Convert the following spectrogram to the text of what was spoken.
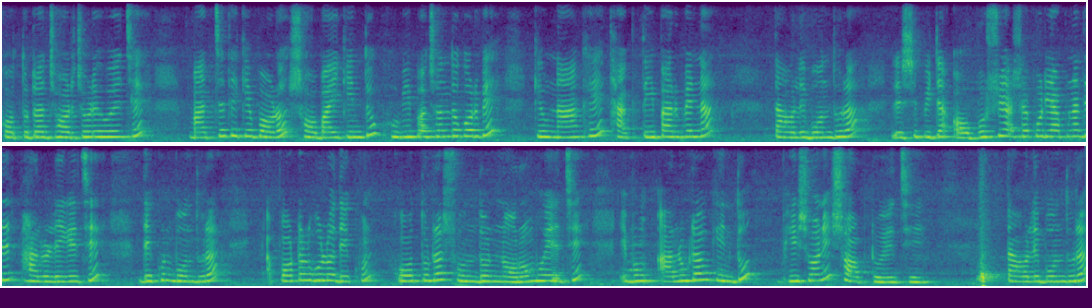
কতটা ঝরঝরে হয়েছে। বাচ্চা থেকে বড় সবাই কিন্তু খুবই পছন্দ করবে। কেউ না খেয়ে থাকতেই পারবে না। তাহলে বন্ধুরা রেসিপিটা অবশ্যই আশা করি আপনাদের ভালো লেগেছে। দেখুন বন্ধুরা, পটলগুলো দেখুন, কতটা সুন্দর নরম হয়েছে এবং আলুটাও কিন্তু ভীষণই সফট হয়েছে। তাহলে বন্ধুরা,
